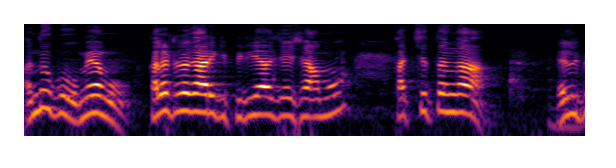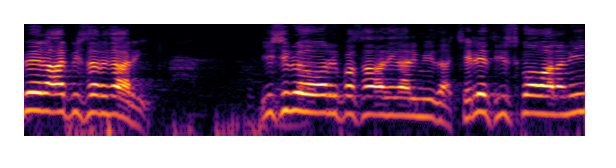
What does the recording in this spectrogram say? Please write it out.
అందుకు మేము కలెక్టర్ గారికి ఫిర్యాదు చేశాము. ఖచ్చితంగా వెల్ఫేర్ ఆఫీసర్ గారి ఈశ్వరవారి ప్రసాద్ గారి మీద చర్య తీసుకోవాలని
